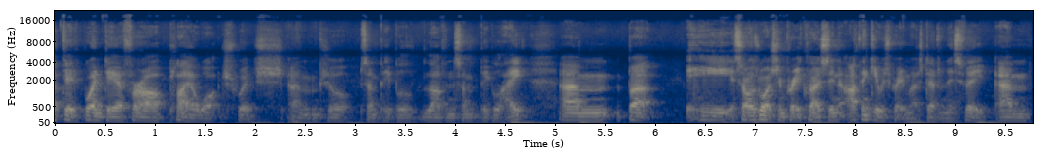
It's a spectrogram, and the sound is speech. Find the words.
I did Buendia for our player watch, which um, I'm sure some people love and some people hate. Um, but he, so I was watching pretty closely, and I think he was pretty much dead on his feet. Um,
